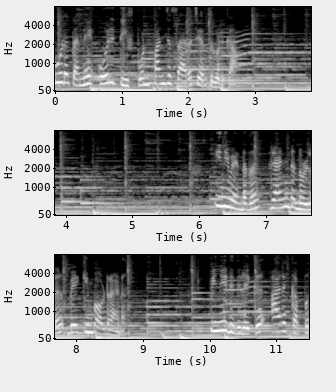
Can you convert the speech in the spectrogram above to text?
കൂടെ തന്നെ ഒരു ടീസ്പൂൺ പഞ്ചസാര ചേർത്ത് കൊടുക്കാം. ഇനി വേണ്ടത് രണ്ട് നുള്ള് ബേക്കിംഗ് പൗഡറാണ് പിന്നീട് ഇതിലേക്ക് അര കപ്പ്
